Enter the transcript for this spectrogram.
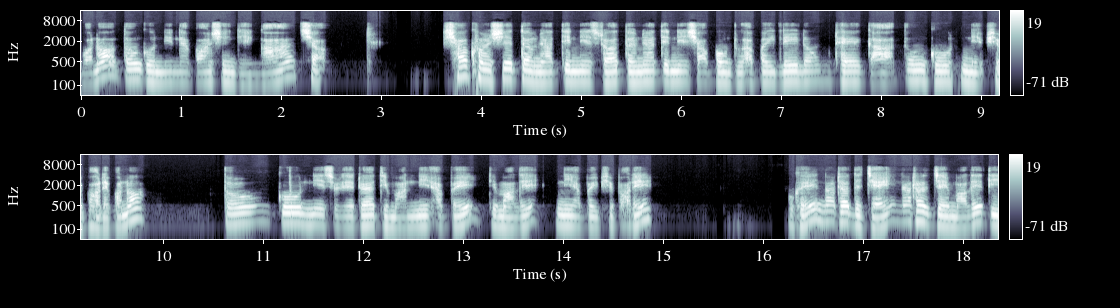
ပေါ့နော်3ကိုနှစ်နဲ့ပေါင်းရှင်းဒီ9 6 6ခွန်8 3ည1နှစ်ဆိုတော့3ည1နှစ်6ပုံတူအပိတ်လေးလုံးထဲက3 9နှစ်ဖြစ်ပါတယ်ပေါ့နော်3 9နှစ်ဆိုတဲ့အတွက်ဒီမှာနှစ်အပိတ်ဒီမှာလည်းနှစ်အပိတ်ဖြစ်ပါတယ်โอเคနောက်ထပ်တစ်ကြိမ်နောက်ထပ်တစ်ကြိမ်မှာလည်းဒီ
